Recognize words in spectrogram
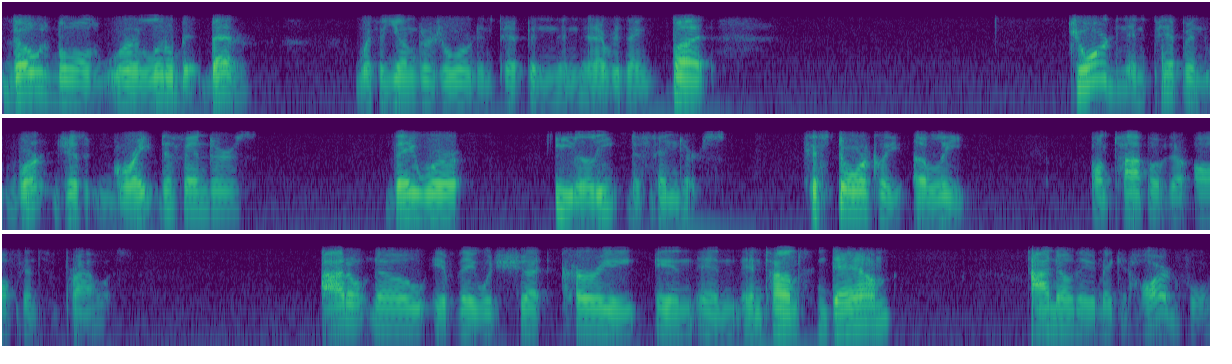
those Bulls were a little bit better with a younger Jordan, and Pippen, and, and everything. But Jordan and Pippen weren't just great defenders, they were elite defenders, historically elite, on top of their offensive prowess. I don't know if they would shut Curry and, and, and Thompson down. I know they would make it hard for them.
